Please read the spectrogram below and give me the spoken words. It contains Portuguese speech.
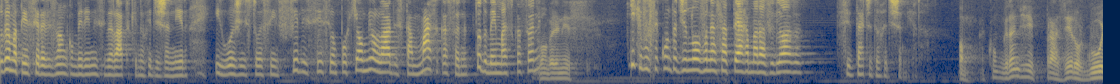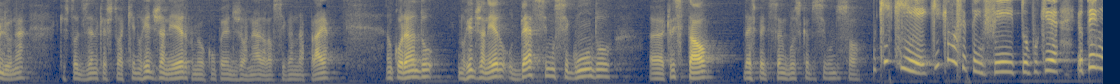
Programa Terceira Visão com Berenice Belato aqui no Rio de Janeiro. E hoje estou assim felicíssima porque ao meu lado está Márcio Cassone. Tudo bem, Márcio Cassone? Bom, Berenice. O que, que você conta de novo nessa terra maravilhosa, cidade do Rio de Janeiro? Bom, é com grande prazer, orgulho, né? Que estou dizendo que eu estou aqui no Rio de Janeiro com meu companheiro de jornada lá, o Cigano da Praia, ancorando no Rio de Janeiro o 12 uh, eh, cristal da expedição em busca do segundo sol. O que que, que que você tem feito? Porque eu tenho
